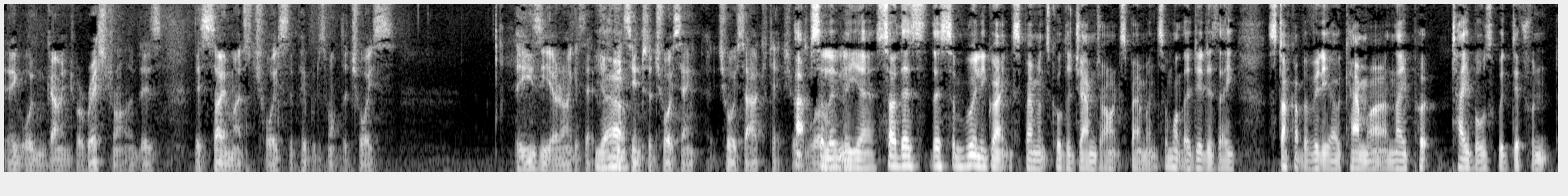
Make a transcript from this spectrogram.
wouldn't go into a restaurant. There's there's so much choice that people just want the choice easier, and I guess that Yeah. fits into choice choice architecture. as well. Absolutely, yeah. So there's there's some really great experiments called the jam jar experiments, and what they did is they stuck up a video camera and they put tables with different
